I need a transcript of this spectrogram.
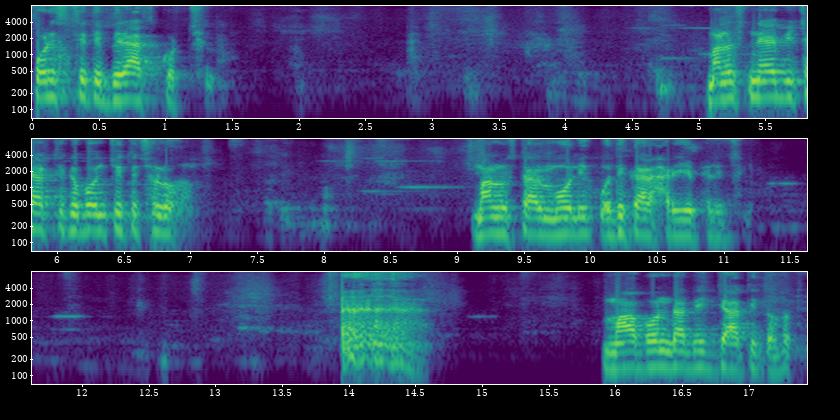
পরিস্থিতি বিরাজ করছিল। মানুষ ন্যায় বিচার থেকে বঞ্চিত ছিল। মানুষ তার মৌলিক অধিকার হারিয়ে ফেলেছিল। মা বোনরা নির্যাতিত হতো।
